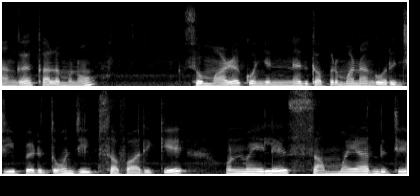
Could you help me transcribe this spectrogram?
நாங்கள் கிளம்புனோம். ஸோ மழை கொஞ்சம் நின்னதுக்கப்புறமா நாங்கள் ஒரு ஜீப் எடுத்தோம். ஜீப் சஃபாரிக்கு உண்மையிலே செம்மையாக இருந்துச்சு.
